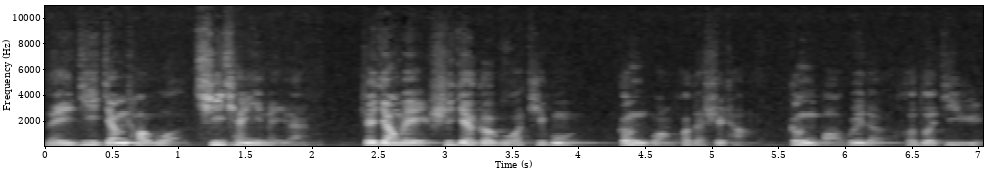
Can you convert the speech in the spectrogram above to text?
累计将超过七千亿美元，这将为世界各国提供。更广阔的市场，更宝贵的合作机遇。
